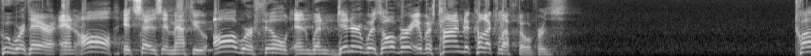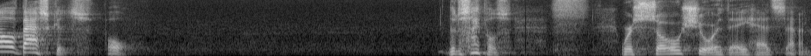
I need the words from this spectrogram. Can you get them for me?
who were there. And all, it says in Matthew, all were filled. And when dinner was over, it was time time to collect leftovers. 12 baskets full. The disciples were so sure they had seven.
